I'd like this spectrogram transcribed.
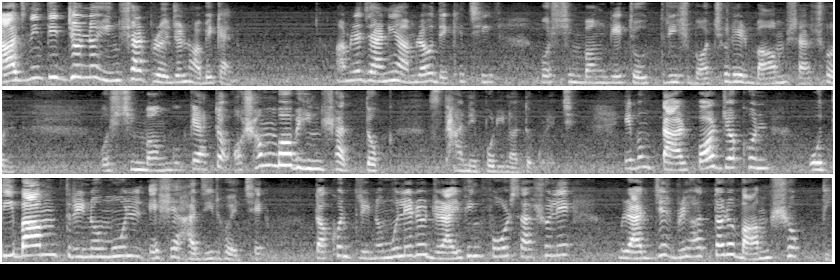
রাজনীতির জন্য হিংসার প্রয়োজন হবে কেন? আমরা জানি, আমরাও দেখেছি, পশ্চিমবঙ্গে চৌত্রিশ বছরের বাম শাসন পশ্চিমবঙ্গকে একটা অসম্ভব হিংসাত্মক স্থানে পরিণত করেছে। এবং তারপর যখন অতিবাম তৃণমূল এসে হাজির হয়েছে, তখন তৃণমূলেরও ড্রাইভিং ফোর্স আসলে রাজ্যের বৃহত্তর বাম শক্তি।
